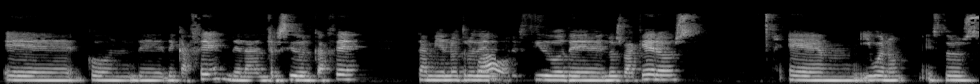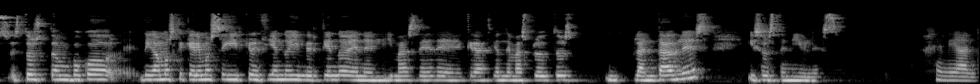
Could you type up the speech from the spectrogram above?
eh, con, de, café, del residuo del café, también otro del residuo de los vaqueros. Em, y bueno, esto es, un poco, digamos que queremos seguir creciendo e invirtiendo en el I de creación de más productos plantables y sostenibles. Genial.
